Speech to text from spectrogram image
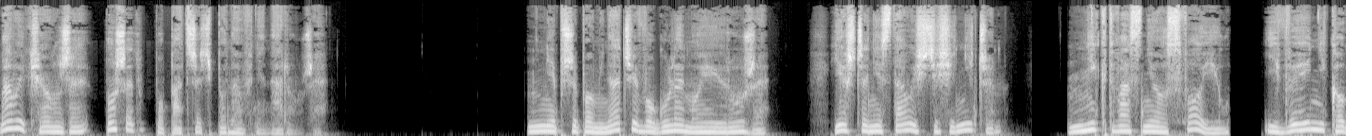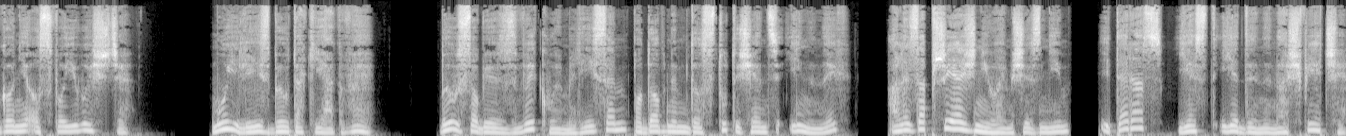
Mały książę poszedł popatrzeć ponownie na różę. Nie przypominacie w ogóle mojej róże. Jeszcze nie stałyście się niczym. Nikt was nie oswoił i wy nikogo nie oswoiłyście. Mój lis był taki jak wy. Był sobie zwykłym lisem, podobnym do stu tysięcy innych, ale zaprzyjaźniłem się z nim i teraz jest jedyny na świecie.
